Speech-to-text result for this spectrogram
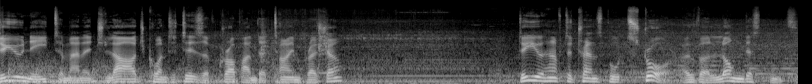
Do you need to manage large quantities of crop under time pressure? Do you have to transport straw over long distances?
